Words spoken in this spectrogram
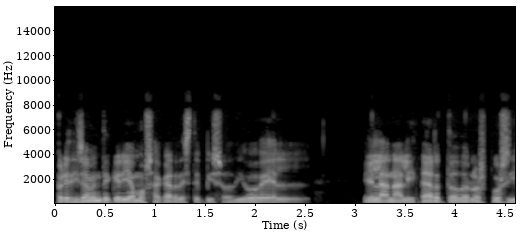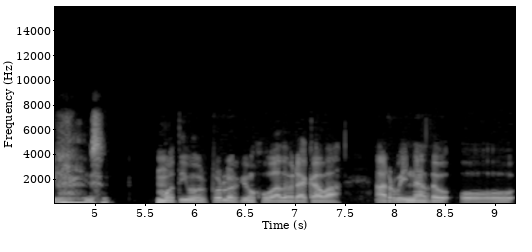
precisamente queríamos sacar de este episodio el, analizar todos los posibles motivos por los que un jugador acaba arruinado o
